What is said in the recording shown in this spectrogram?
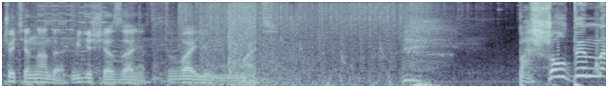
Что тебе надо? Видишь, я занят. Твою мать. Пошел ты на...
